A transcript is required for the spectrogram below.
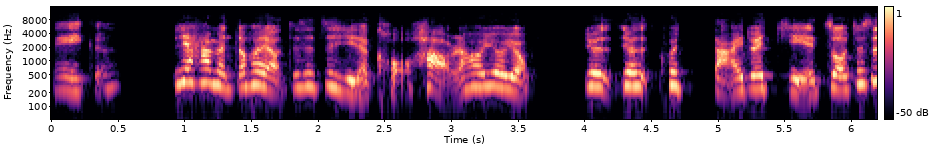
那一个，而且他们都会有就是自己的口号，然后又有又又会打一堆节奏，就是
